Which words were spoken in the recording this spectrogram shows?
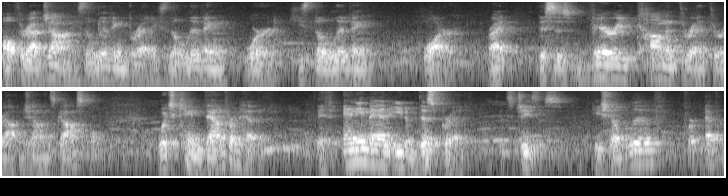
all throughout John. He's the living bread. He's the living word. He's the living water, right? This is very common thread throughout John's gospel, which came down from heaven. If any man eat of this bread, that's Jesus, he shall live forever.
